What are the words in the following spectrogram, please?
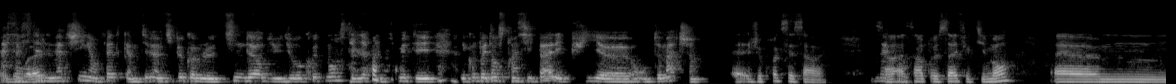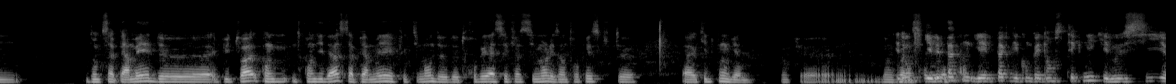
ah, ça voilà. le matching en fait, comme, un petit peu comme le Tinder du, du recrutement, c'est-à-dire que tu mets tes, tes, compétences principales et puis on te match. Je crois que c'est ça, ouais. C'est un, peu ça, effectivement. Euh, donc ça permet de, et puis toi, candidat, ça permet effectivement de, trouver assez facilement les entreprises qui te, euh, qui te conviennent. Donc, donc, il n'y avait, pas que des compétences techniques, il y avait aussi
